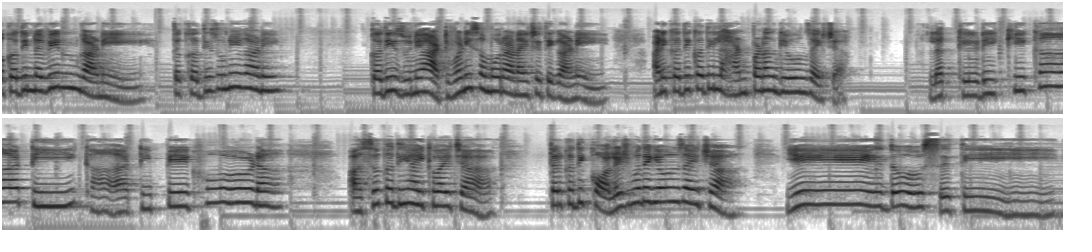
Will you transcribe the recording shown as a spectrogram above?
मग कधी नवीन गाणी तर कधी जुनी गाणी? कधी जुन्या आठवणी समोर आणायची ती गाणी आणि कधी कधी लहानपणात घेऊन जायच्या. लकेडी की काटी काटी पे घोडा असं कधी ऐकवायच्या? तर कधी कॉलेजमध्ये घेऊन जायच्या. ये दोस्ती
